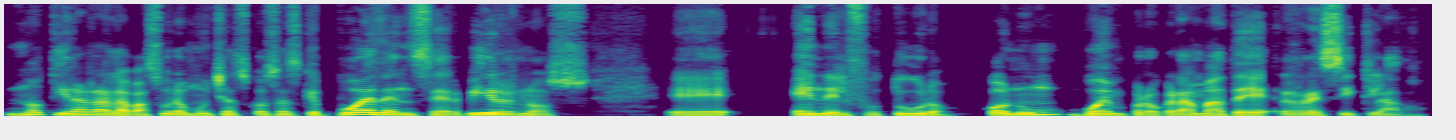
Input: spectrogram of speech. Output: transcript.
no tirar a la basura muchas cosas que pueden servirnos eh, en el futuro, con un buen programa de reciclado.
